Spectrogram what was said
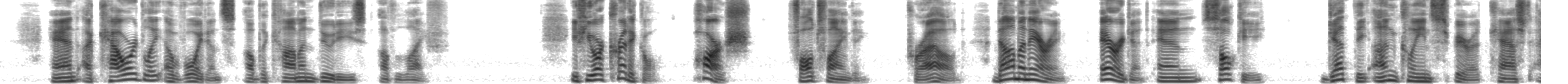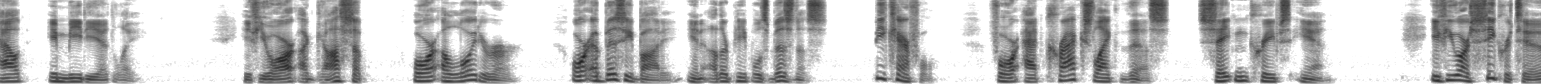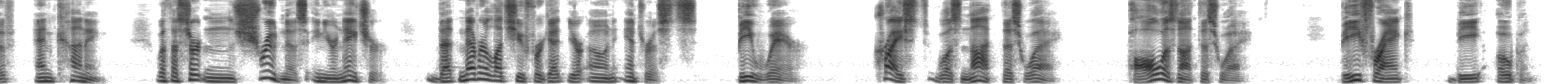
and a cowardly avoidance of the common duties of life. If you are critical, harsh, fault finding, proud, domineering, arrogant, and sulky, get the unclean spirit cast out immediately. If you are a gossip, or a loiterer, or a busybody in other people's business, be careful, for at cracks like this, Satan creeps in if you are secretive and cunning, with a certain shrewdness in your nature that never lets you forget your own interests, beware. Christ was not this way. Paul was not this way. Be frank, be open.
